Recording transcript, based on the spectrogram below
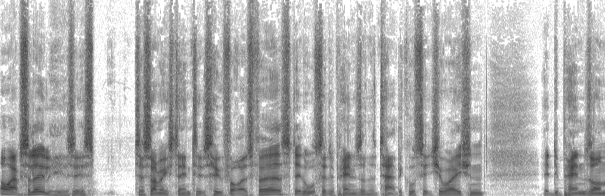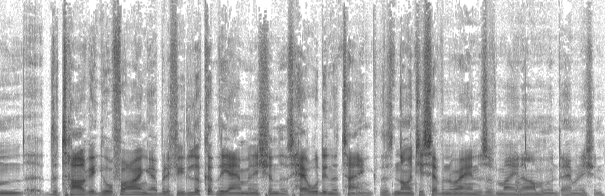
Oh, absolutely. It's, it's, to some extent, it's who fires first. It also depends on the tactical situation. It depends on uh, the target you're firing at. But if you look at the ammunition that's held in the tank, there's 97 rounds of main armament ammunition,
